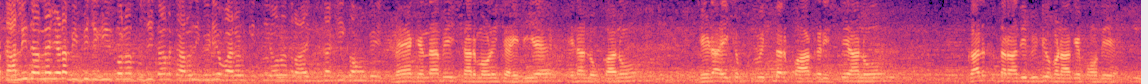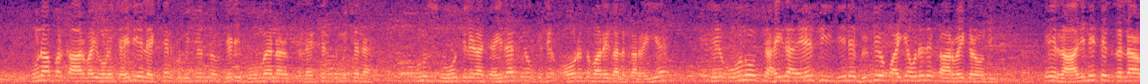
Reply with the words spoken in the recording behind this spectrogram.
ਅਕਾਲੀ ਦਲ ਨੇ ਜਿਹੜਾ ਬੀਬੀ ਜਗੀਰ ਕੌਰ ਨਾਲ ਤੁਸੀਂ ਕੱਲ ਕਰਨ ਦੀ ਵੀਡੀਓ ਵਾਇਰਲ ਕੀਤੀ ਉਹਨੂੰ ਇਤਰਾਜ਼ ਕੀਤਾ ਕੀ ਕਹੋਗੇ? ਮੈਂ ਕਹਿੰਦਾ ਵੀ ਸ਼ਰਮ ਆਉਣੀ ਚਾਹੀਦੀ ਹੈ ਇਹਨਾਂ ਲੋਕਾਂ ਨੂੰ ਜਿਹੜਾ ਇੱਕ ਪਵਿੱਤਰ ਪਾਕ ਰਿਸ਼ਤਿਆਂ ਨੂੰ ਗਲਤ ਤਰ੍ਹਾਂ ਦੀ ਵੀਡੀਓ ਬਣਾ ਕੇ ਪਾਉਂਦੇ ਆ। ਉਹਨਾਂ ਪਰ ਕਾਰਵਾਈ ਹੋਣੀ ਚਾਹੀਦੀ ਹੈ। ਇਲੈਕਸ਼ਨ ਕਮਿਸ਼ਨ ਜਿਹੜੀ ਵੂਮਨ ਇਲੈਕਸ਼ਨ ਕਮਿਸ਼ਨ ਹੈ ਉਹਨੂੰ ਸੋਚ ਲੈਣਾ ਚਾਹੀਦਾ ਕਿ ਉਹ ਕਿਸੇ ਔਰਤ ਬਾਰੇ ਗੱਲ ਕਰ ਰਹੀ ਹੈ ਤੇ ਉਹਨੂੰ ਚਾਹੀਦਾ ਇਹ ਸੀ ਜਿਹਨੇ ਵੀਡੀਓ ਪਾਈ ਹੈ ਉਹਦੇ ਤੇ ਕਾਰਵਾਈ ਕਰਾਉਂਦੀ। ਇਹ ਰਾਜਨੀਤਿਕ ਗੱਲਾਂ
